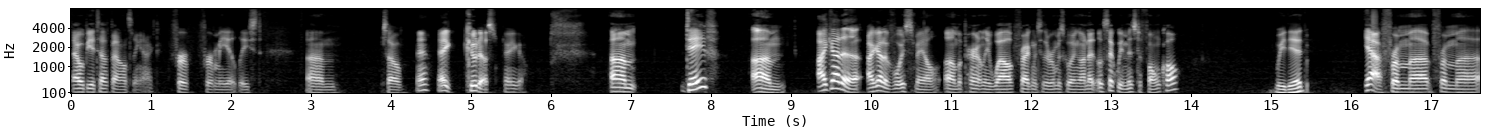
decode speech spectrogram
that would be a tough balancing act for for me at least. Um, so yeah, hey, kudos. There you go. Um, Dave, um, I got a I got a voicemail. Um, apparently while fragments of the Rim was going on, it looks like we missed a phone call. We did. Yeah, from uh, from uh,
